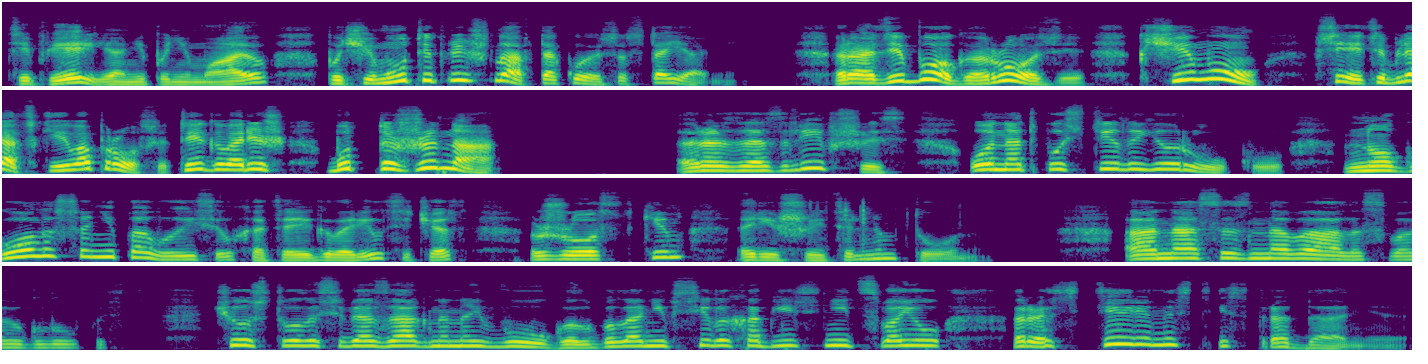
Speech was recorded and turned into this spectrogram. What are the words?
Теперь я не понимаю, почему ты пришла в такое состояние. Ради бога, Рози, к чему все эти блядские вопросы? Ты говоришь, будто жена. Разозлившись, он отпустил ее руку, но голоса не повысил, хотя и говорил сейчас жестким, решительным тоном. Она осознавала свою глупость, чувствовала себя загнанной в угол, была не в силах объяснить свою растерянность и страдания.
